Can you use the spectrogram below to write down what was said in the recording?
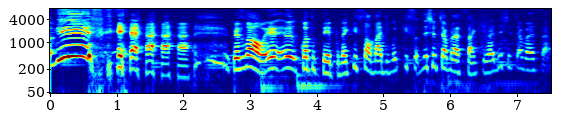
Bife! Pessoal, eu, eu, quanto tempo, né? Que saudade. Que, deixa eu te abraçar aqui, vai. Deixa eu te abraçar.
